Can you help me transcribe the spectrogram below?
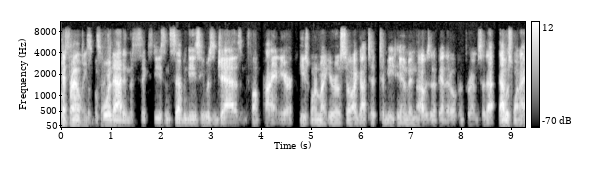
that was huge, before that in the '60s and '70s, he was a jazz and funk pioneer. He's one of my heroes. So I got to to meet him, and I was in a band that opened for him. So that that was one. I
